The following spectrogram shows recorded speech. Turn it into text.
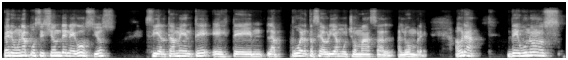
pero en una posición de negocios, ciertamente este, la puerta se abría mucho más al, al hombre. Ahora, de unos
